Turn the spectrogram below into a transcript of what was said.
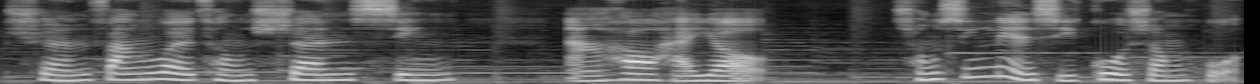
全方位从身心，然后还有重新练习过生活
